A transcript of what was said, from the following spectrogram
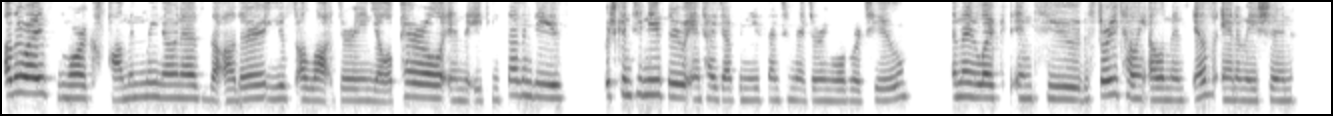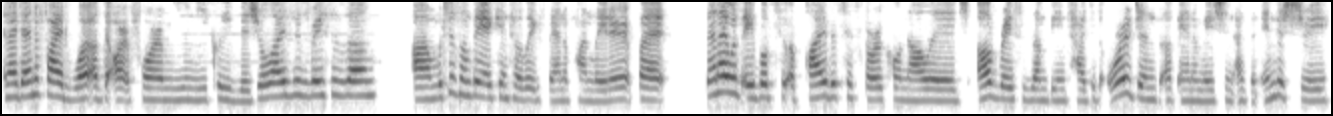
otherwise more commonly known as the other, used a lot during Yellow Peril in the 1870s, which continued through anti Japanese sentiment during World War II. And then I looked into the storytelling elements of animation and identified what of the art form uniquely visualizes racism, um, which is something I can totally expand upon later. But then I was able to apply this historical knowledge of racism being tied to the origins of animation as an industry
